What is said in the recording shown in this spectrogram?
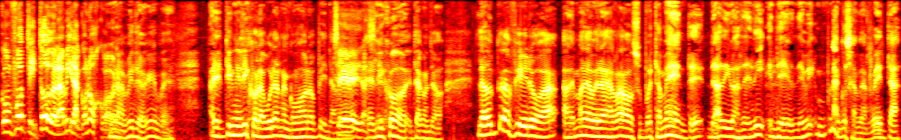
Con foto y todo, la vi, la conozco ahora. Bueno, mire, aquí, pues, ahí tiene el hijo laburando en Comodoro Pi también. Sí, ya El sé. hijo está con chavo. La doctora Figueroa, además de haber agarrado supuestamente dádivas de, di- de, de- una cosa berreta,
